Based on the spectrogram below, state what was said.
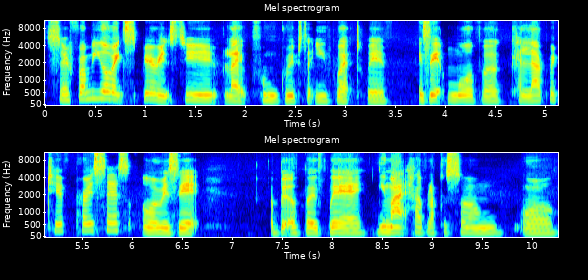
So, from your experience, do you, like from groups that you've worked with, is it more of a collaborative process or is it a bit of both where you might have like a song or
